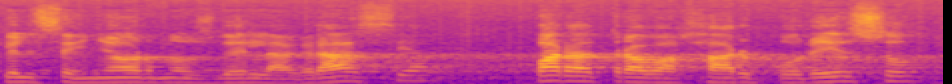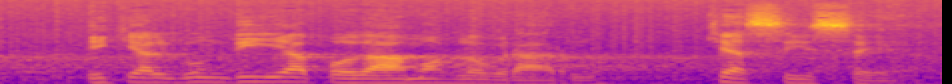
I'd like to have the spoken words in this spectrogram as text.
Que el Señor nos dé la gracia para trabajar por eso y que algún día podamos lograrlo. Que así sea.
